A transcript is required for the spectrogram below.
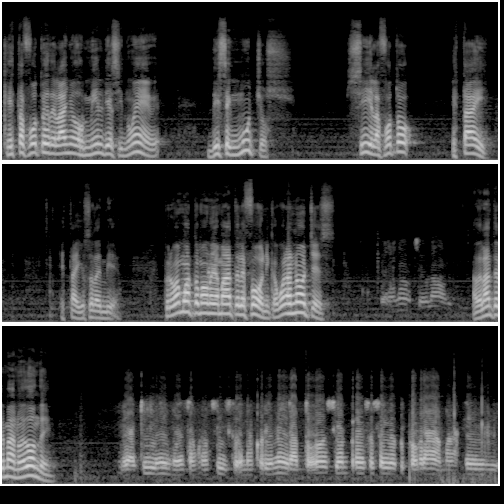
que esta foto es del año 2019, dicen muchos. Sí, la foto está ahí, está ahí, yo se la envié. Pero vamos a tomar una llamada telefónica. Buenas noches. Buenas noches, Adelante, hermano, ¿de dónde? Aquí, de San Francisco, de Macorís. Mira, todo siempre eso seguido tu programa. Eh,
